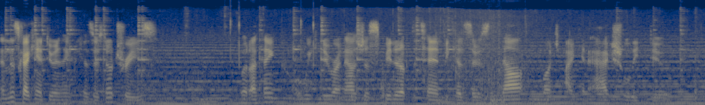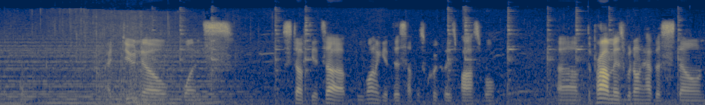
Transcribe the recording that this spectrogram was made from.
and this guy can't do anything because there's no trees. But I think what we can do right now is just speed it up to 10 because there's not much I can actually do. I do know once stuff gets up, we want to get this up as quickly as possible. Um, the problem is we don't have the stone.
